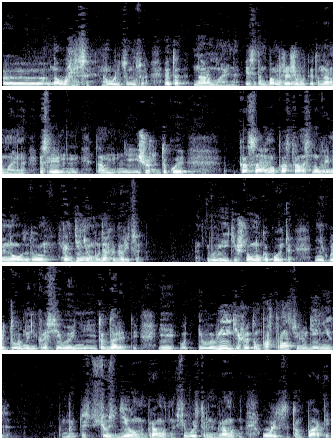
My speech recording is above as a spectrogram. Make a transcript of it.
э, на улице, на улице мусор, это нормально. Если там бомжи живут, это нормально. Если там еще что-то такое касаемо пространственного временного вот этого континуума, да, как говорится, и вы видите, что оно какое-то некультурное, некрасивое не, и так далее. И, вот, и вы видите, что в этом пространстве людей нет. Понимаете? То есть все сделано грамотно, все выстроено грамотно. Улицы, там, парки,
